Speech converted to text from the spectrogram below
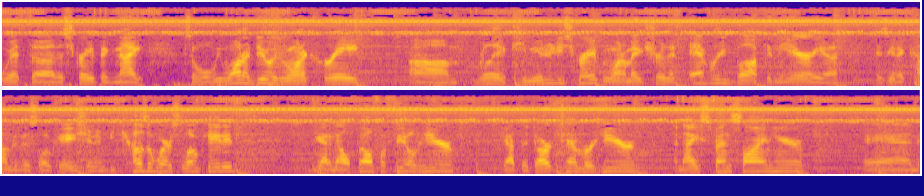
with uh, the Scrape Ignite. So what we wanna do is we wanna create um, really a community scrape. We wanna make sure that every buck in the area is gonna come to this location. And because of where it's located, we got an alfalfa field here, got the dark timber here, a nice fence line here, and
